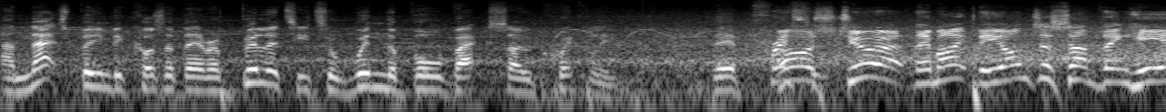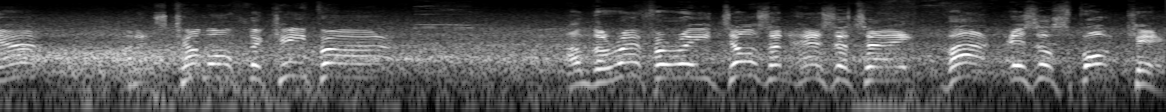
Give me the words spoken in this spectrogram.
and that's been because of their ability to win the ball back so quickly. They're oh, pressing... Oh, Stuart, they might be onto something here. And it's come off the keeper. And the referee doesn't hesitate. That is a spot kick.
